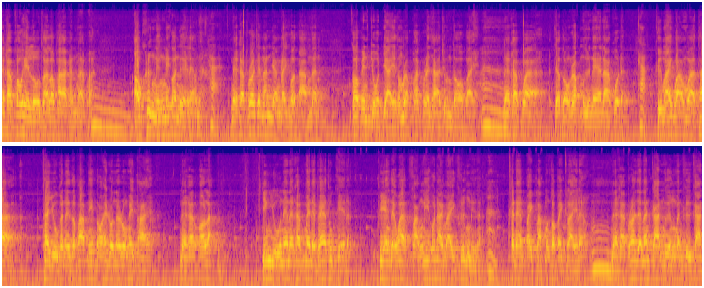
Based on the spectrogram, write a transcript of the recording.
นะครับเขาเฮโลสารพากันมากกว่า เอาครึ่งหนึ่งนี่ก็เหนื่อยแล้วนะค่ะ นะครับเพราะฉะนั้นอย่างไรก็ตามนั้น ก็เป็นโจทย์ใหญ่สำหรับพรรคประชาชนต่อไปอ่านะครับว่าจะต้องรับมือในอนาคตอะค่ะคือหมายความว่าถ้าถ้าอยู่กันในสภาพนี้ต่อให้รณรงค์ให้ตายนะครับเอาละจริงอยู่เนี่ยนะครับ ไม่ได้แพ้ทุกเขตอะเพียงแต่ว่าฝั่งนี้เขาได้มาอีกครึ่งหนึ่งอะอ่าคะแนนไปกลับมันก็ไปไกลแล้วนะครับเพราะฉะนั้นการเมืองมันคือการ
